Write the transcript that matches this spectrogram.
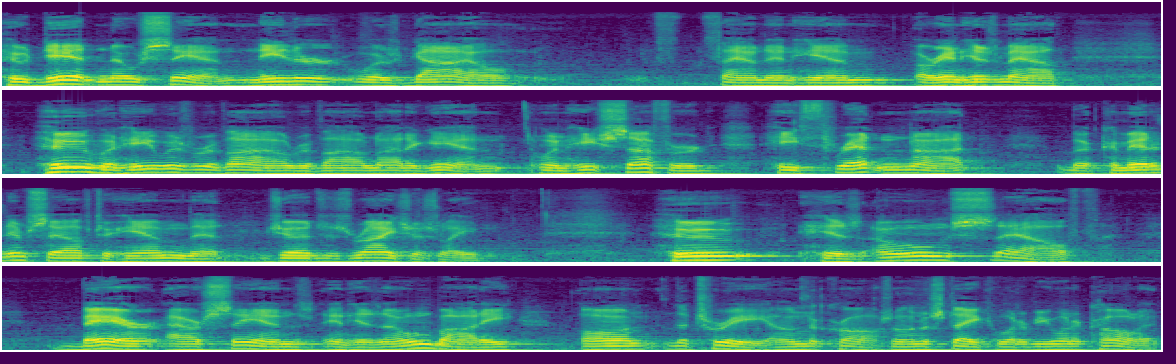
Who did no sin, neither was guile found in him or in his mouth, who, when he was reviled, reviled not again. When he suffered, he threatened not, but committed himself to him that judges righteously, who his own self bare our sins in his own body on the tree, on the cross, on the stake, whatever you want to call it.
